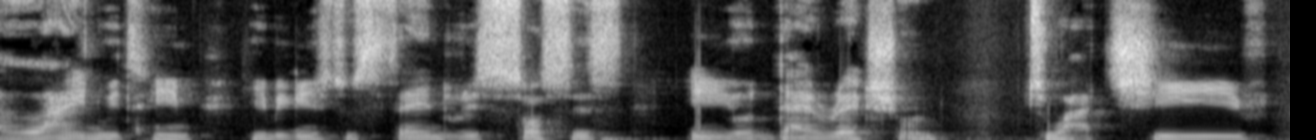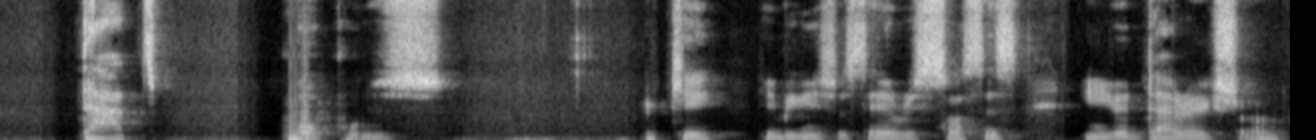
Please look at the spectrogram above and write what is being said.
align with Him, He begins to send resources in your direction to achieve that purpose. Okay? He begins to send resources in your direction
